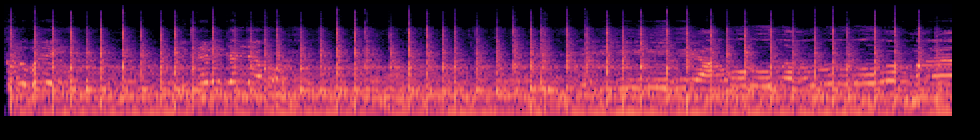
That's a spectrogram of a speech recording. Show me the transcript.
કરું ભાઈ ટ્રેનિંગ કરી નાખો આવો આવો મારા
